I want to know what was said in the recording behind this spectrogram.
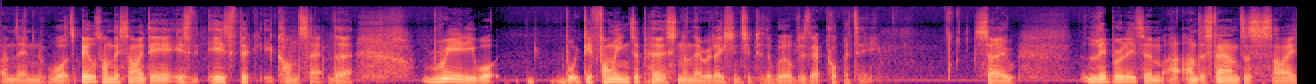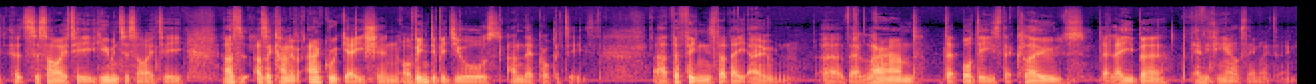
and then what's built on this idea is is the concept that really what what defines a person and their relationship to the world is their property. So liberalism uh, understands a society, a society, human society, as as a kind of aggregation of individuals and their properties, uh, the things that they own, uh, their land, their bodies, their clothes, their labour, anything else they might own.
